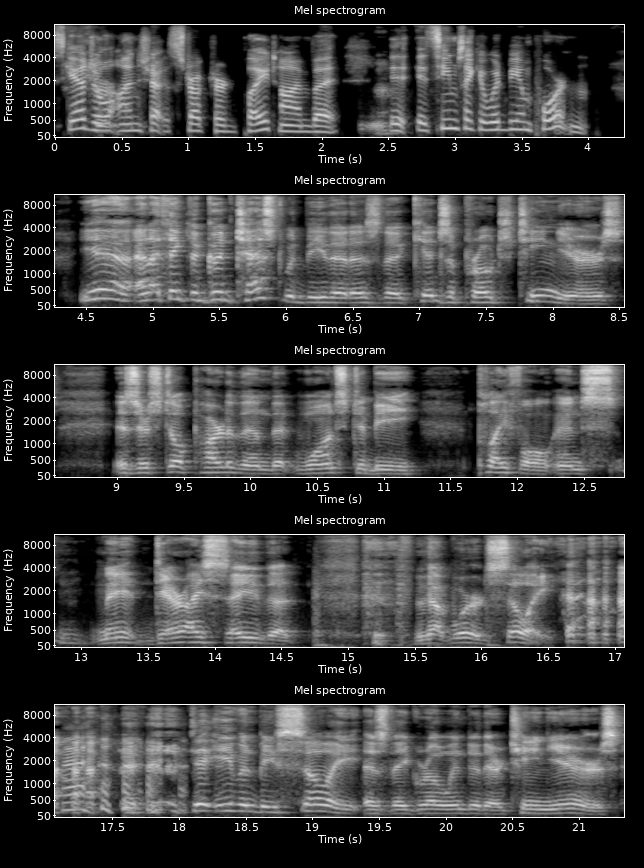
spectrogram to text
schedule Sure. unstructured playtime, but Yeah. it, it seems like it would be important. Yeah, and I think the good test would be that as the kids approach teen years, is there still part of them that wants to be playful and mm. may dare I say that that word silly to even be silly as they grow into their teen years.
